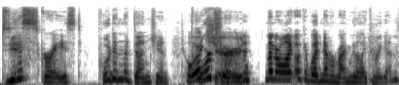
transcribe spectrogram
disgraced, put in the dungeon, Tortured. Then they're like, okay, but never mind, we like him again.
